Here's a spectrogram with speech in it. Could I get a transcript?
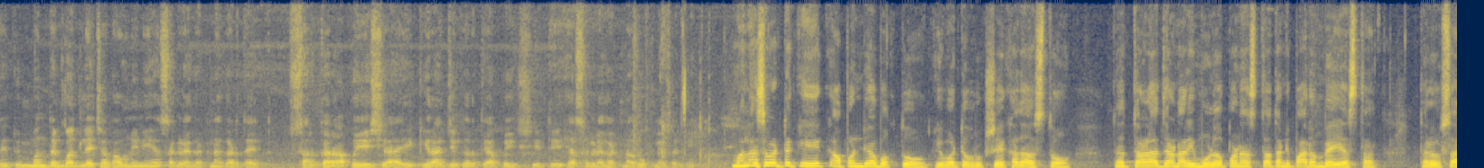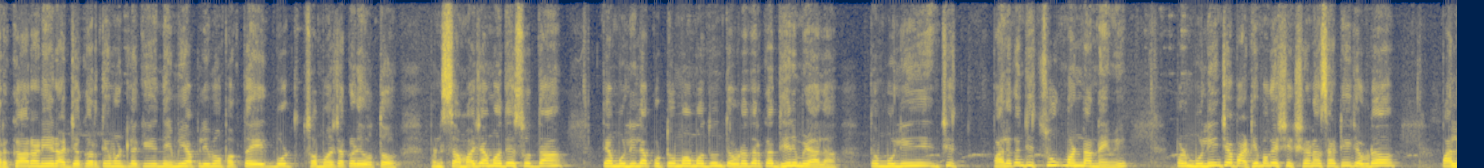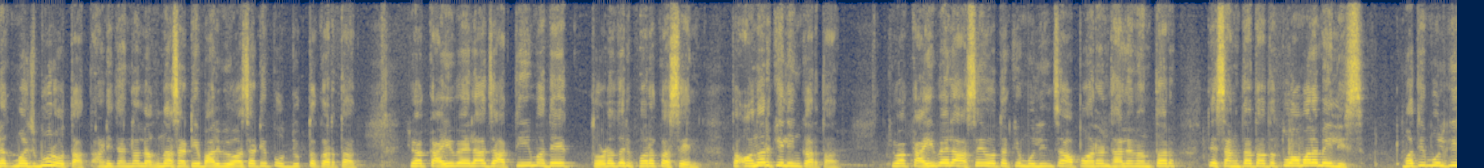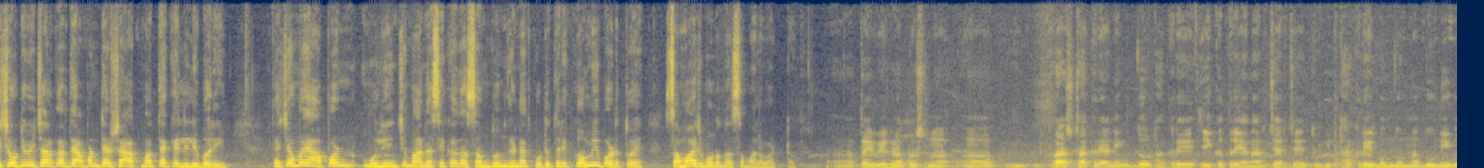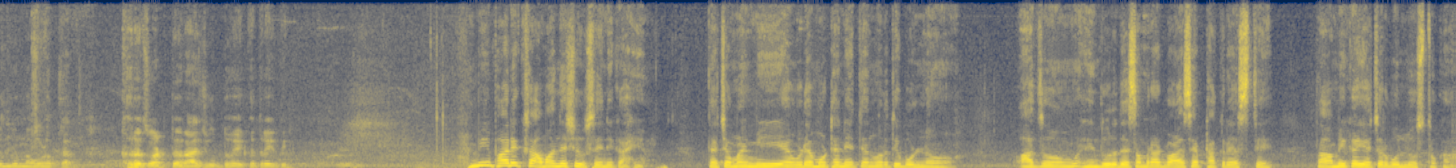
ते तुम्ही म्हणताय बदल्याच्या भावनेने ह्या सगळ्या घटना घडतायत. सरकार अपयशी आहे की राज्यकर्ते अपयशी ते ह्या सगळ्या घटना रोखण्यासाठी. मला असं वाटतं की एक आपण जेव्हा बघतो की वटवृक्ष एखादा असतो तर तळात जाणारी मुळं पण असतात आणि पारंब्याही असतात. तर सरकार आणि राज्यकर्ते म्हटलं की नेहमी आपली मग फक्त एक बोट समोरच्याकडे होतं. पण समाजामध्ये सुद्धा त्या मुलीला कुटुंबामधून तेवढा जर का धीर मिळाला तर मुलींची पालकांची चूक म्हणणार नाही मी. पण मुलींच्या पाठीमागे शिक्षणासाठी जेवढं पालक मजबूर होतात आणि त्यांना लग्नासाठी बालविवाहासाठी उद्युक्त करतात. किंवा काही वेळेला जातीमध्ये थोडं जरी फरक असेल तर ऑनर किलिंग करतात. किंवा काही वेळेला असंही होतं की मुलींचं अपहरण झाल्यानंतर ते सांगतात आता तू आम्हाला मेलीस. मग ती मुलगी शेवटी विचार करते आपण त्यापेक्षा आत्महत्या केलेली बरी. त्याच्यामुळे आपण मुलींची मानसिकता समजून घेण्यात कुठेतरी कमी पडतो आहे समाज म्हणून असं मला वाटतं. ताई वेगळा प्रश्न राज ठाकरे आणि उद्धव ठाकरे एकत्र येणार चर्चा आहे. तुम्ही ठाकरे बंधूंना दोन्ही बंधूंना ओळखतात. खरंच वाटतं राज उद्धव एकत्र येतील? मी फार एक सामान्य शिवसैनिक आहे. त्याच्यामुळे मी एवढ्या मोठ्या नेत्यांवरती बोलणं आज हिंदू हृदय सम्राट बाळासाहेब ठाकरे असते तर आम्ही काही याच्यावर बोललो असतो का?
